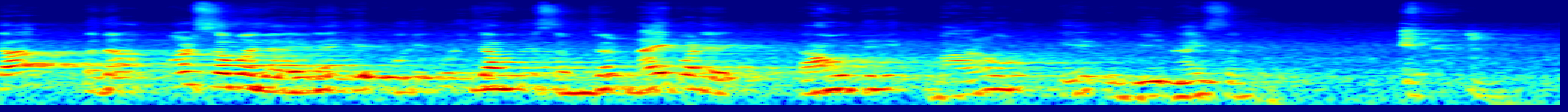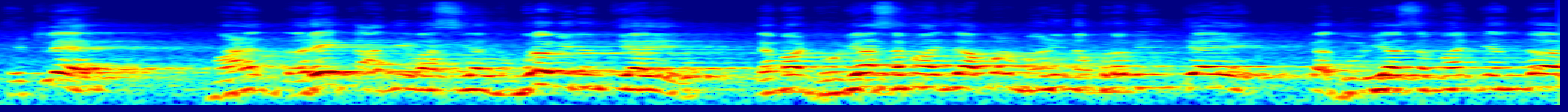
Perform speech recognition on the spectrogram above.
કે બધા અણસમજાય એને એ પૂરીપૂરી જ્યાં સુધી સમજણ નહીં પડે ત્યાં સુધી માણસ એક ઊભી નહીં શકે. એટલે માણે દરેક આદિવાસીએ નમ્ર વિનંતી આવે એમાં ઢોળિયા સમાજે પણ મારી નમ્ર વિનંતી આવે કે ઢોળિયા સમાજની અંદર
